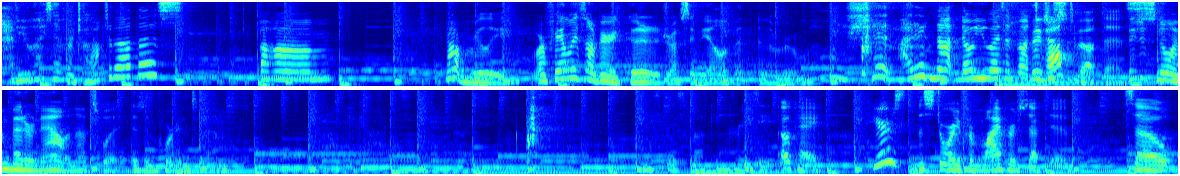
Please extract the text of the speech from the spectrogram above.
Have you guys ever talked about this? Um, not really. Our family's not very good at addressing the elephant in the room. Holy shit! I did not know you guys had not They talked just- about this. They just know I'm better now, and that's what is important to them. Oh my god, this is, this is fucking crazy. Okay, here's the story from my perspective. So,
